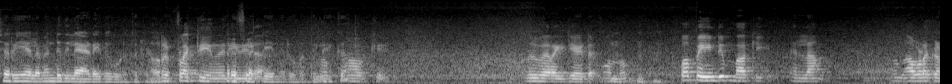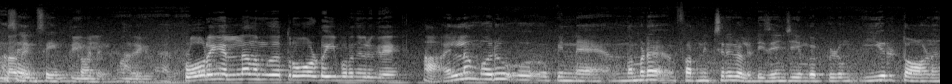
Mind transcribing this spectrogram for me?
ചെറിയ എലമെന്റ് ഇതിൽ ആഡ് ചെയ്ത് കൊടുത്തിട്ടുണ്ട്. റിഫ്ലക്ട് ചെയ്യുന്ന റിഫ്ലക്ട് ചെയ്യുന്ന രൂപത്തിലേക്ക്. ഓക്കെ ഒരു വെറൈറ്റി ആയിട്ട് വന്നു. അപ്പോൾ പെയിന്റും ബാക്കി എല്ലാം അവിടെ കണ്ട ഫ്ലോറിംഗ് എല്ലാം നമുക്ക് ത്രൂ ഔട്ട് ഈ പറഞ്ഞ ഒരു ഗ്രേ ആ എല്ലാം ഒരു പിന്നെ നമ്മുടെ ഫർണിച്ചറുകൾ ഡിസൈൻ ചെയ്യുമ്പോൾ എപ്പോഴും ഈ ഒരു ടോണ്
